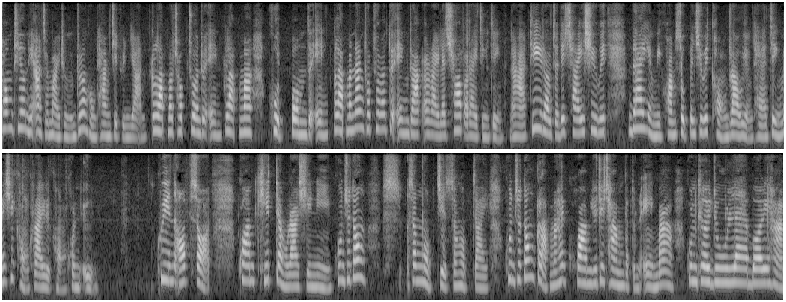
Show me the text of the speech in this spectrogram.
ท่องเที่ยวนี้อาจจะหมายถึงเรื่องของทางจิตวิญญาณ กลับมาทบทวนตัวเอง กลับมาขุดปมตัวเอง กลับมานั่งทบทวนว่าตัวเองรักอะไรและชอบอะไรจริง ๆ นะคะ ที่เราจะได้ใช้ชีวิตได้อย่างมีความสุขเป็นชีวิตของเราอย่างแท้จริง ไม่ใช่ของใครหรือของคนอื่น Queen of Swords ความคิดอย่างราชินี คุณจะต้องสสงบจิตสงบใจ คุณจะต้องกลับมาให้ความยุติธรรมกับตนเองบ้าง คุณเคยดูแลบริหาร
